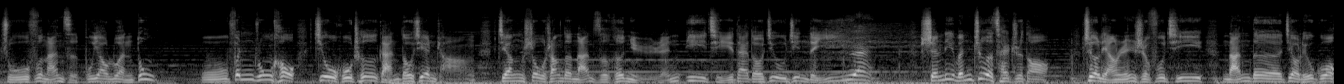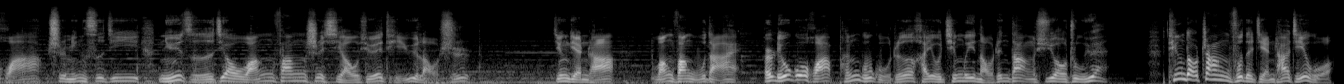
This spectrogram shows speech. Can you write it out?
嘱咐男子不要乱动。五分钟后，救护车赶到现场，将受伤的男子和女人一起带到就近的医院。沈立文这才知道，这两人是夫妻，男的叫刘国华，是名司机；女子叫王芳，是小学体育老师。经检查，王芳无大碍，而刘国华盆骨骨折，还有轻微脑震荡，需要住院。听到丈夫的检查结果，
